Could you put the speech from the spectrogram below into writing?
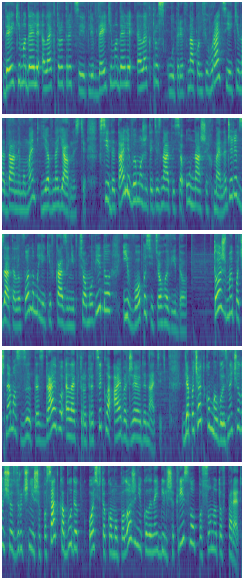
деякі моделі електротрициклів, деякі моделі електроскутерів на конфігурації, які на даний момент є в наявності. Всі деталі ви можете дізнатися у наших менеджерів за телефонами, які вказані в цьому відео і в описі цього відео. Тож ми почнемо з тест-драйву електротрицикла Aiva J11. Для початку ми визначили, що зручніша посадка буде ось в такому положенні, коли найбільше крісло посунуто вперед.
